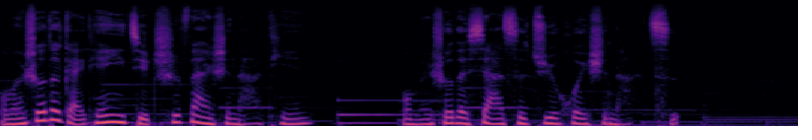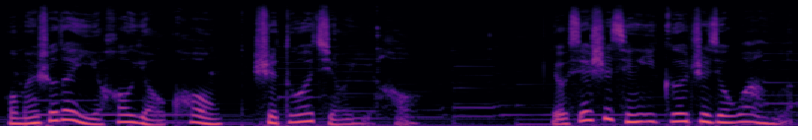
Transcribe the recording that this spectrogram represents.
我们说的改天一起吃饭是哪天？我们说的下次聚会是哪次？我们说的以后有空是多久以后？有些事情一搁置就忘了，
